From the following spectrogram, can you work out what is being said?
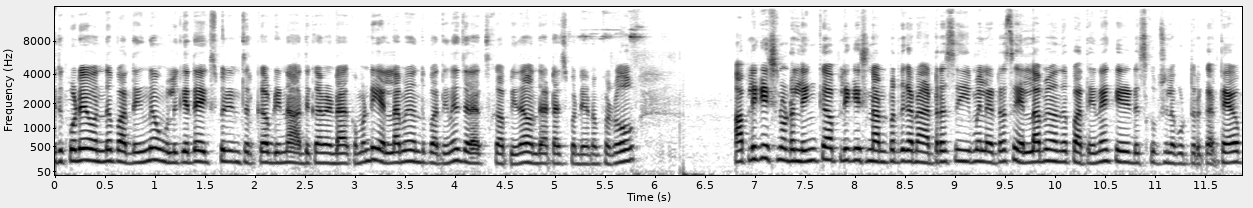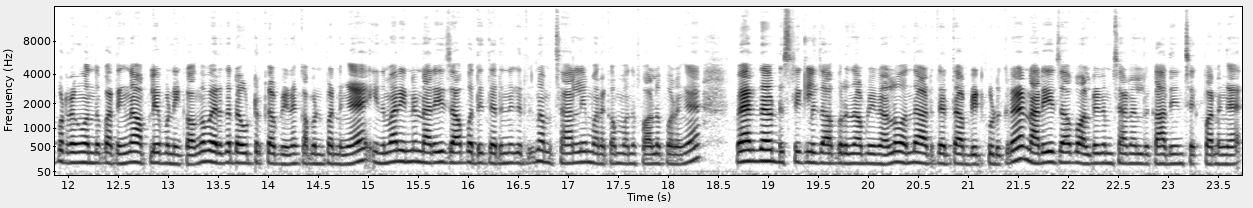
இது கூட வந்து பார்த்தீங்கன்னா உங்களுக்கு எதாவது எக்ஸ்பீரியன்ஸ் இருக்குது அப்படின்னா அதுக்கான டாக்குமெண்ட் எல்லாமே வந்து பார்த்தீங்கன்னா ஜெராக்ஸ் காப்பி தான் வந்து அட்டாச் பண்ணி அனுப்பணும் அப்ளிகேஷனோட லிங்க் அப்ளிகேஷன் அனுப்புறதுக்கான அட்ரஸ் இமெயில் அட்ரஸ் எல்லாமே வந்து பார்த்தீங்கன்னா கீழே டிஸ்கிரிப்ஷனில் கொடுத்துருக்கேன். தேவைப்படுறவங்க வந்து பார்த்தீங்கன்னா அப்ளை பண்ணிக்கோங்க. வேறு எதாவது டவுட் இருக்குது அப்படின்னா கமெண்ட் பண்ணுங்கள் இந்த மாதிரி இன்னும் நிறைய ஜாப் பற்றி தெரிஞ்சுக்கிறதுக்கு நம்ம சேனலையும் மறக்காமல் வந்து ஃபாலோ பண்ணுங்கள் வேறு ஏதாவது டிஸ்ட்ரிக்டில் ஜாப் இருந்தால் அப்படின்னாலும் வந்து அடுத்தடுத்து அப்டேட் கொடுக்குறேன். நிறைய ஜாப் ஆல்ரெடி நம்ம சேனல் இருக்குது அதையும் செக் பண்ணுங்கள்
